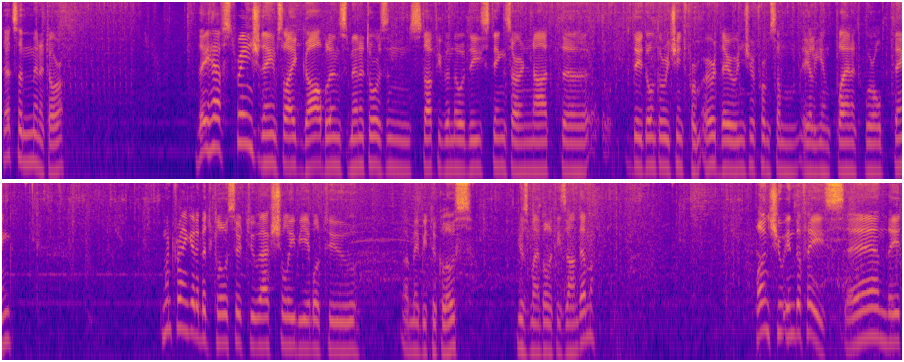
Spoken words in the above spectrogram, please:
that's a minotaur. They have strange names like goblins minotaurs and stuff even though these things are not uh, they don't originate from earth they originate from some alien planet world thing. I'm gonna try and get a bit closer to actually be able to or maybe too close use my abilities on them. Punch you in the face and it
